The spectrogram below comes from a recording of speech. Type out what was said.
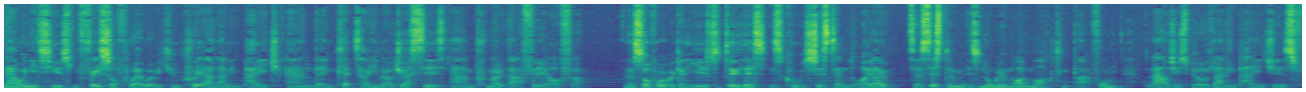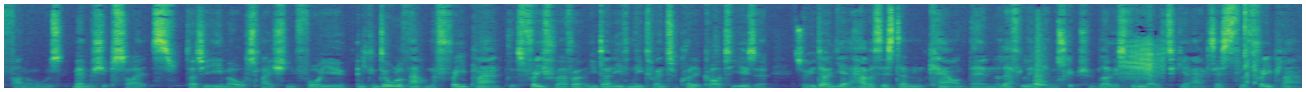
now we need to use some free software where we can create our landing page and then collect our email addresses and promote that affiliate offer. And the software we're going to use to do this is called Systeme.io. So Systeme is an all-in-one marketing platform that allows you to build landing pages, funnels, membership sites, does your email automation for you, and you can do all of that on the free plan. It's free forever, and you don't even need to enter a credit card to use it. So if you don't yet have a Systeme account, then the left link in the description below this video to get access to the free plan.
